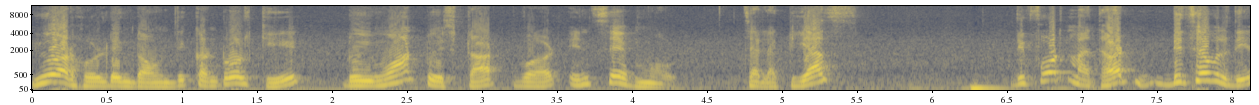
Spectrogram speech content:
you are holding down the control key. Do you want to start word in save mode? Select yes. The fourth method disable the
